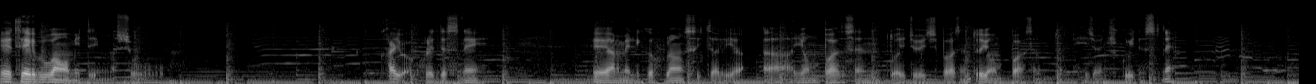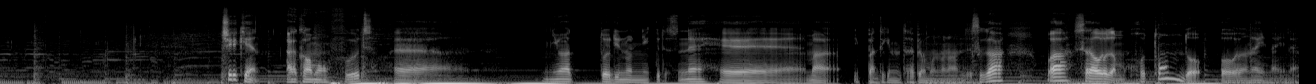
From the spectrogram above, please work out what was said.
えー、テーブル1を見てみましょう。海はこれですね。えー、アメリカ、フランス、イタリアあ4%、11%、4%、非常に低いですね。 chicken、a common food、えー、鶏の肉ですね。えー、まあ、一般的な食べ物なんですが、は、 seldom ほとんど、ないないない、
